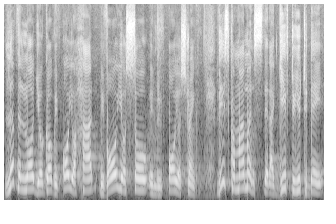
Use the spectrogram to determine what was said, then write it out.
Love the Lord your God with all your heart, with all your soul, and with all your strength. These commandments that I give to you today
